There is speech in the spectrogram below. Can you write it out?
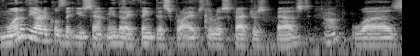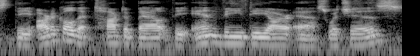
One of the articles that you sent me that I think describes the risk factors best uh-huh. was the article that talked about the NVDRS, which is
